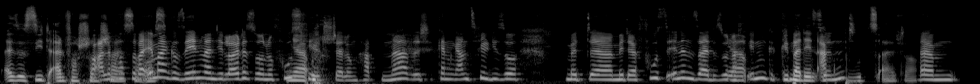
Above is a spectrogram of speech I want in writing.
Also es sieht einfach schon Vor allem scheiße hast du da aus. immer gesehen, wenn die Leute so eine Fußfehlstellung hatten. Ne? Also ich kenne ganz viel, die so mit der, mit der Fußinnenseite so Ja, nach innen wie geknickt bei den sind. Ackboots, Alter. Ähm,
